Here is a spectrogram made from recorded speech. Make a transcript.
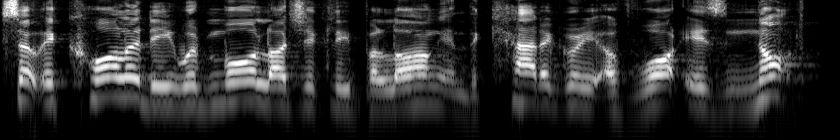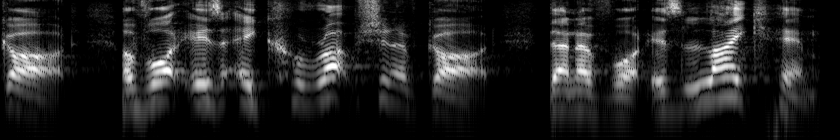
So equality would more logically belong in the category of what is not God, of what is a corruption of God, than of what is like Him.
